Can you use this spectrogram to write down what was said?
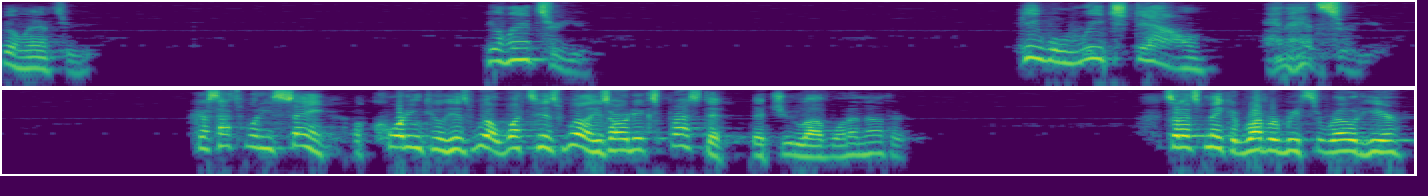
he'll answer you. He'll answer you. He will reach down and answer you. Because that's what he's saying, according to his will. What's his will? He's already expressed it, that you love one another. So let's make it rubber meets the road here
